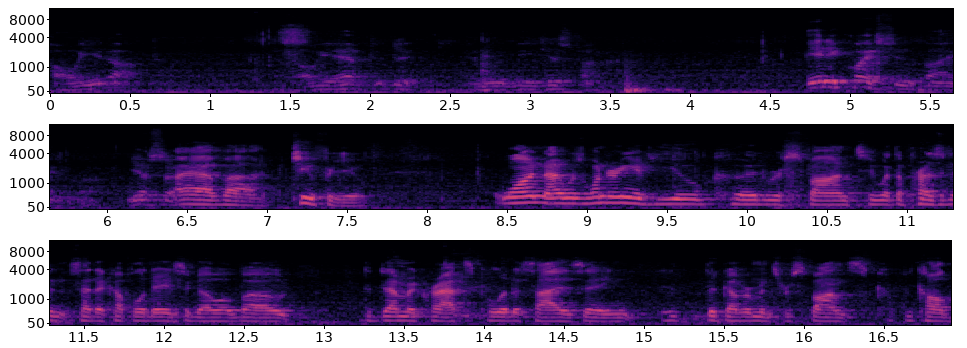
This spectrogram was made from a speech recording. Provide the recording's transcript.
call your doctor. That's all you have to do, and we'll be just fine. Any questions by anybody? Yes, sir. I have uh, two for you. One, I was wondering if you could respond to what the president said a couple of days ago about the Democrats politicizing the government's response. We called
